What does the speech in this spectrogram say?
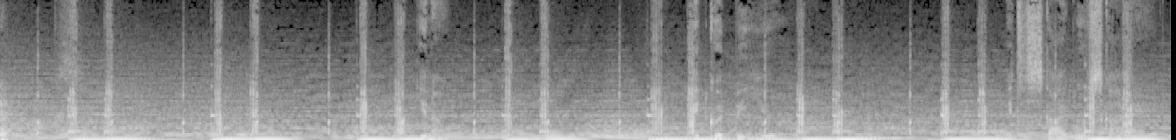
X. You know, it could be you. It's a sky blue sky.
